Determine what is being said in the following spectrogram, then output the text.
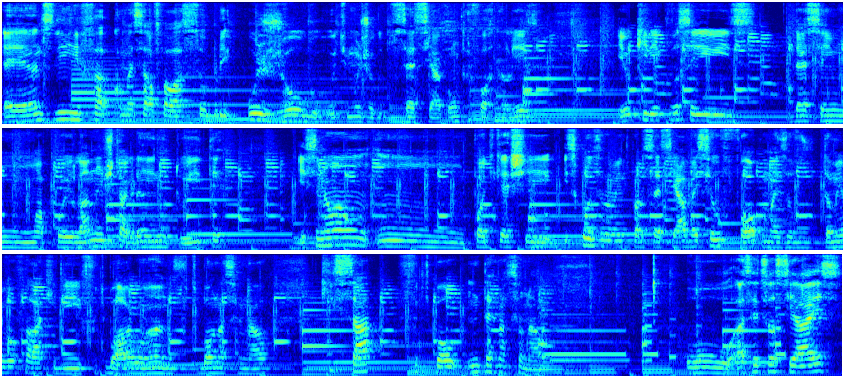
é, antes de começar a falar sobre o jogo, o último jogo do CSA contra o Fortaleza, eu queria que vocês dessem um apoio lá no Instagram e no Twitter. Esse não é um, um, podcast exclusivamente para o CSA, vai ser o foco, mas eu também vou falar aqui de futebol alagoano, futebol nacional, quiçá futebol internacional. O, as redes sociais,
